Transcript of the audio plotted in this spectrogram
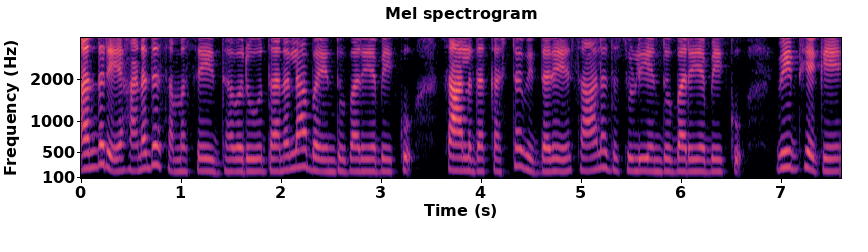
ಅಂದರೆ ಹಣದ ಸಮಸ್ಯೆ ಇದ್ದವರು ಧನಲಾಭ ಎಂದು ಬರೆಯಬೇಕು. ಸಾಲದ ಕಷ್ಟವಿದ್ದರೆ ಸಾಲದ ಸುಳಿ ಎಂದು ಬರೆಯಬೇಕು. ವಿದ್ಯೆಗೆ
